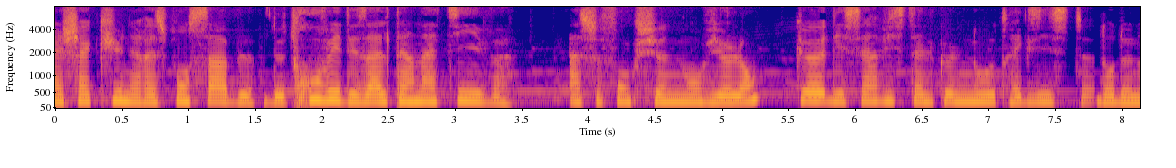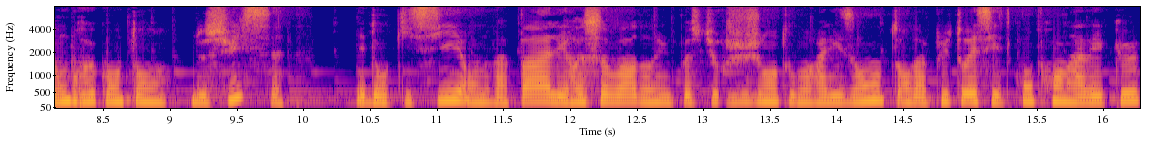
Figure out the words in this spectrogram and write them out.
et chacune est responsable de trouver des alternatives à ce fonctionnement violent, que des services tels que le nôtre existent dans de nombreux cantons de Suisse. Et donc ici, on ne va pas les recevoir dans une posture jugeante ou moralisante, on va plutôt essayer de comprendre avec eux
